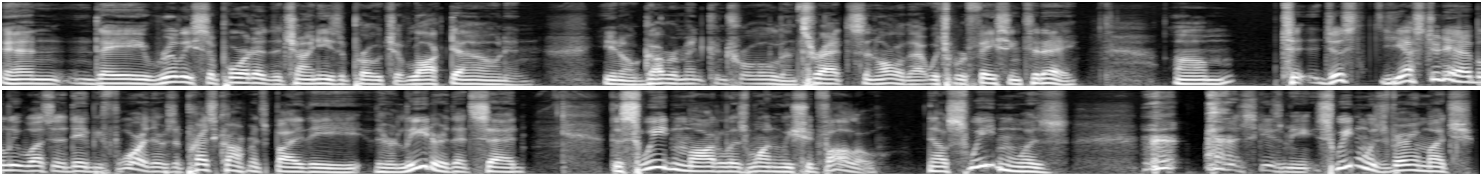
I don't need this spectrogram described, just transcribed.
And they really supported the Chinese approach of lockdown and you know government control and threats and all of that which we're facing today. Um, to, just yesterday I believe was the day before there was a press conference by the their leader that said the Sweden model is one we should follow. Now Sweden was excuse me Sweden was very much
